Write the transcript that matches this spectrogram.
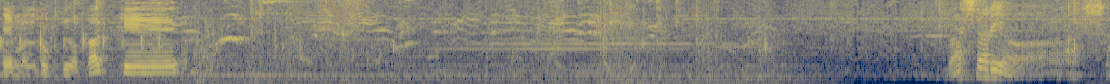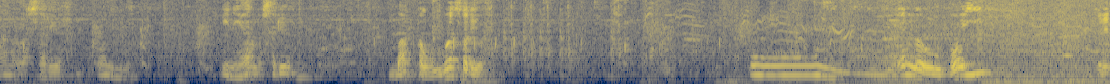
Demon Rook juga pakai. Basarios, mana Basarios? Oh ini, ini kan Basarios. Bata gua Uy, hello boy. Jadi,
